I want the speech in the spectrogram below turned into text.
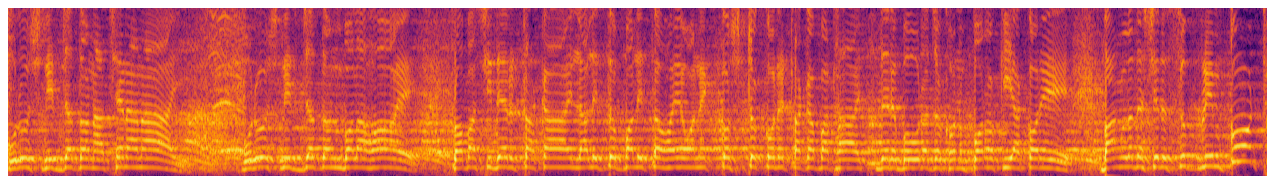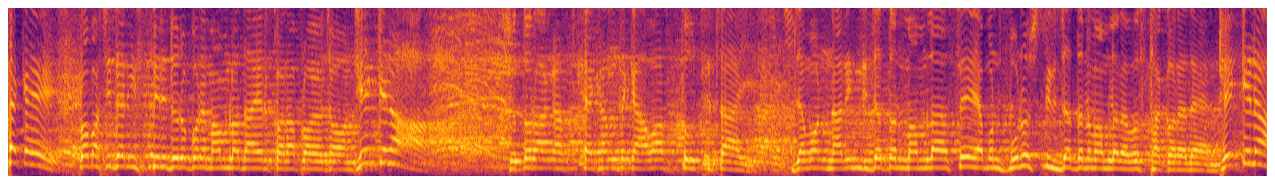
পুরুষ নির্যাতন আছে না নাই? পুরুষ নির্যাতন বলা হয়, প্রবাসীদের টাকায় লালিত পালিত হয়ে অনেক কষ্ট করে টাকা পাঠায়। তাদের বউরা যখন পরকিয়া করে, বাংলাদেশের সুপ্রিম কোর্ট থেকে প্রবাসীদের স্ত্রীদের উপরে মামলা দায়ের করা প্রয়োজন, ঠিক কিনা? সুতরাং আজকে এখান থেকে আওয়াজ তুলতে চাই। যেমন নারী নির্যাতন মামলা আছে, এমন পুরুষ নির্যাতন মামলা ব্যবস্থা করে দেন। ঠিক কিনা?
